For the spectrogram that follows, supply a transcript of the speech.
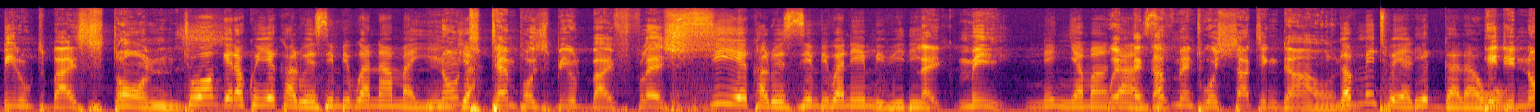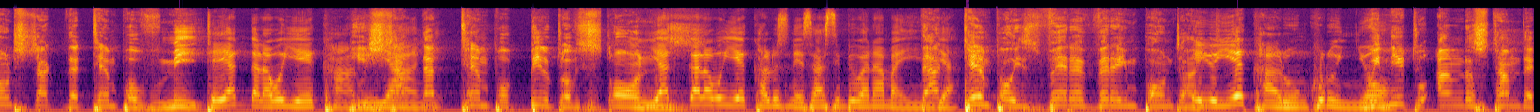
built by stones, twongera ku yeekaalu ezimbibwa not temples built by flesh. Si yeekaalu ezimbibwa n'emibiri. Like me. N'ennyama When nga the nze government was shutting down, gavumenti bwe yali eggalawo. he did not shut the temple of me. teyaggalawo yeekaalu He shut eyange that temple built of stones. yaggalawo yeekaalu zino ezazimbibwa n'amayinja That temple is very, very important. eyo yeekaalu nkulu nnyo We need to understand the,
